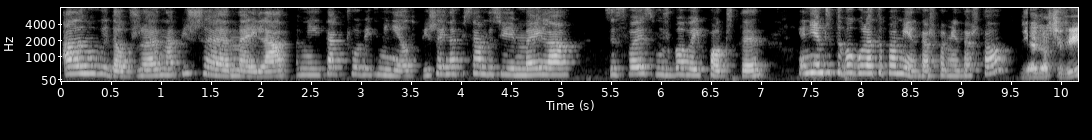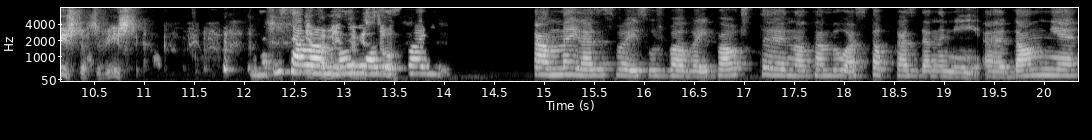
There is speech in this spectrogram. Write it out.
ale mówię dobrze, napiszę maila, pewnie i tak człowiek mi nie odpisze i napisałam do Ciebie maila ze swojej służbowej poczty. Ja nie wiem, czy Ty w ogóle to pamiętasz, pamiętasz to? Nie, no oczywiście, oczywiście. Napisałam maila ze swojej Mam maila ze swojej służbowej poczty, no tam była stopka z danymi do mnie,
